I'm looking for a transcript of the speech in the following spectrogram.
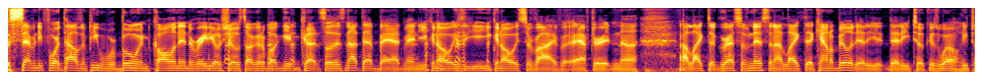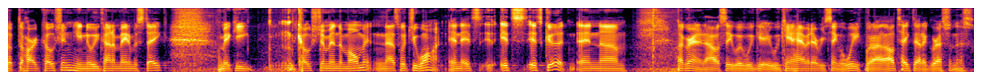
74,000 people were booing, calling in the radio shows talking about getting cut. So it's not that bad, man. You can always you, you can always survive after it. And uh, I like the aggressiveness and I like the accountability that he that he took as well. He took the hard coaching. He knew he kind of made a mistake. Mickey coached him in the moment, and that's what you want. And it's it's it's good. And um, now, granted, obviously we we, get, we can't have it every single week, but I, I'll take that aggressiveness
